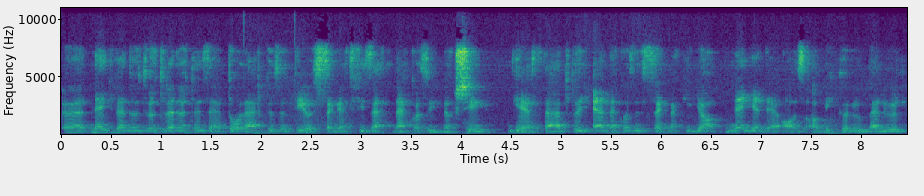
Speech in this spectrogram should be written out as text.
45-55 ezer dollár közötti összeget fizetnek az ügynökségért. Tehát, hogy ennek az összegnek így a negyede az, ami körülbelül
